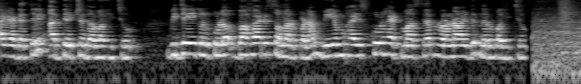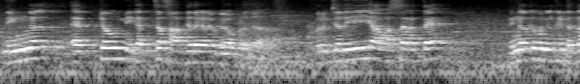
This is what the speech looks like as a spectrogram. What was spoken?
ആയാടത്തിൽ അധ്യക്ഷത വഹിച്ചു. വിജയികൾക്കുള്ള ഉപഹാര സമർപ്പണം B M high school headmaster Ronald നിർവഹിച്ചു. നിങ്ങൾ ഏറ്റവും മികച്ച സാധ്യതകളെ ഉപയോഗപ്പെടുത്തുക. ഒരു ചെറിയ അവസരത്തെ നിങ്ങൾക്ക് മുന്നിൽ കിട്ടുന്ന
